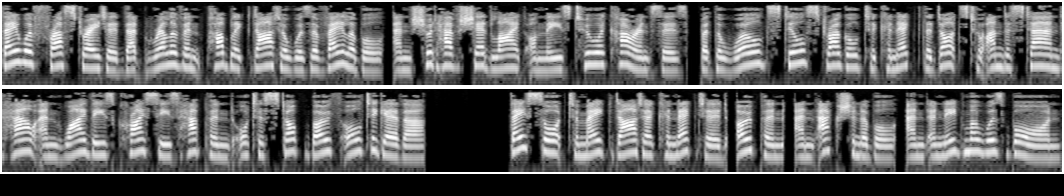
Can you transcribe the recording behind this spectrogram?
They were frustrated that relevant public data was available, and should have shed light on these two occurrences, but the world still struggled to connect the dots to understand how and why these crises happened or to stop both altogether. They sought to make data connected, open, and actionable, and Enigma was born.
